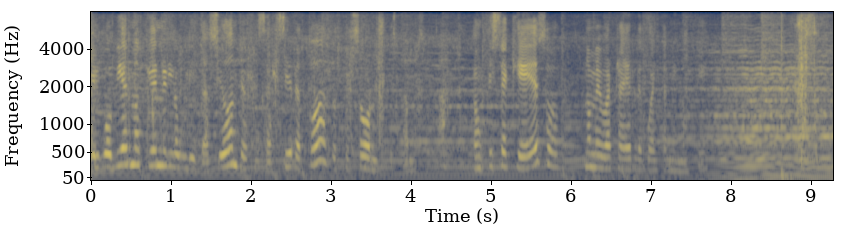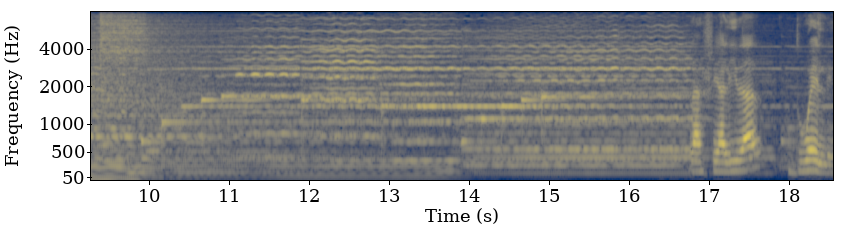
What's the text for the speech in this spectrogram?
El gobierno tiene la obligación de resarcir a todas las personas que estamos acá. Aunque sé que eso no me va a traer de vuelta mi materia. La realidad duele.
